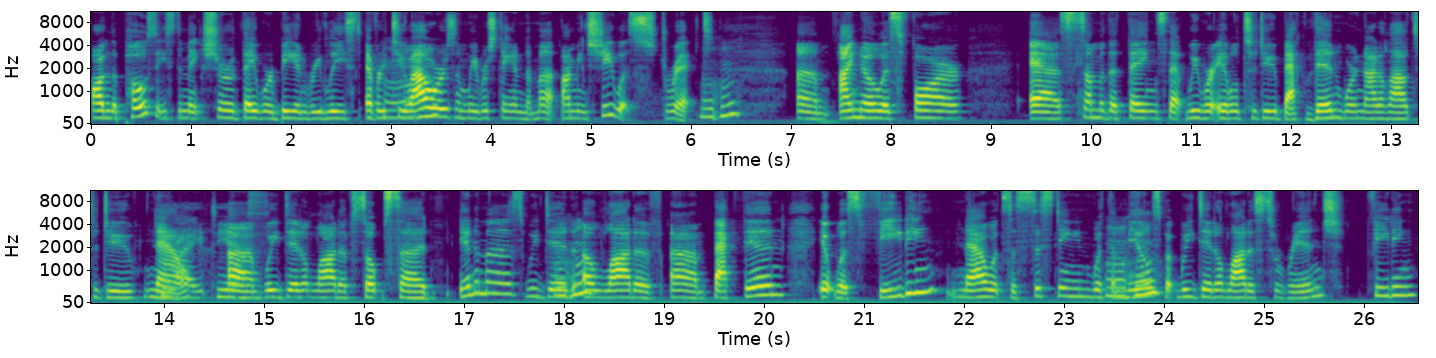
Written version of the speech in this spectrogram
on the posies to make sure they were being released every 2 hours and we were standing them up i mean she was strict um, i know as far as some of the things that we were able to do back then we're not allowed to do now Right, um, yes. we did a lot of soap sud enemas. We did Mm-hmm. a lot of, um, back then it was feeding. Now it's assisting with the Mm-hmm. meals, but we did a lot of syringe feeding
